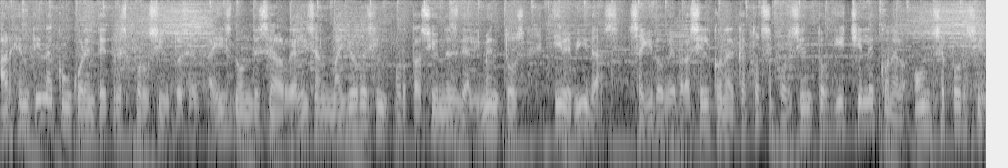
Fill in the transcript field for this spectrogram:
Argentina con 43% es el país donde se realizan mayores importaciones de alimentos y bebidas, seguido de Brasil con el 14% y Chile con el 11%.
